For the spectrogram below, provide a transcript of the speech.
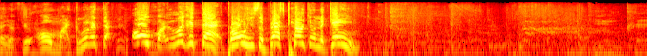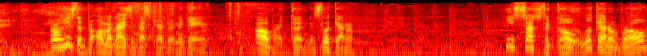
Say your few. Oh my! Look at that! Oh my! Look at that, bro! He's the best character in the game, bro. He's the. Oh my god! He's the best character in the game. Oh my goodness! Look at him. He's such the goat. Look at him, bro.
